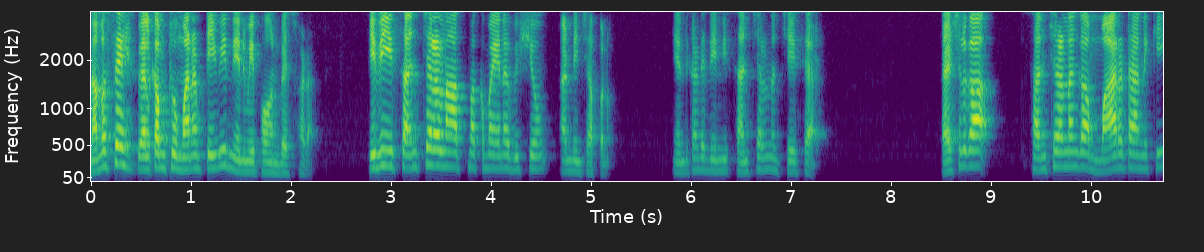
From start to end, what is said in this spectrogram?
నమస్తే వెల్కమ్ టు మనం టీవీ. నేను మీ పవన్ బేస్వాడ. ఇది సంచలనాత్మకమైన విషయం అని నేను చెప్పను. ఎందుకంటే దీన్ని సంచలనం చేశారు. యాక్చువల్గా సంచలనంగా మారటానికి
